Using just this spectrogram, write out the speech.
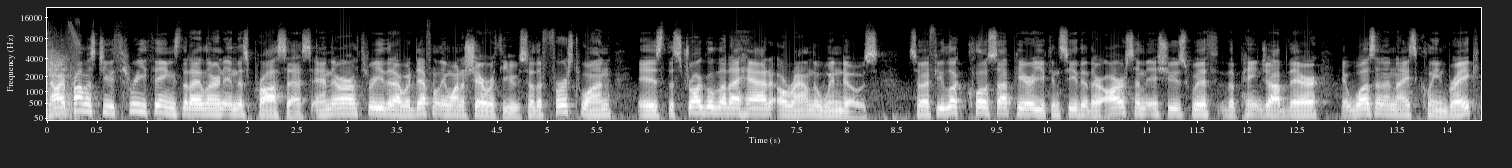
Now I promised you three things that I learned in this process, and there are three that I would definitely want to share with you. So the first one is the struggle that I had around the windows. So if you look close up here, you can see that there are some issues with the paint job there. It wasn't a nice clean break.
